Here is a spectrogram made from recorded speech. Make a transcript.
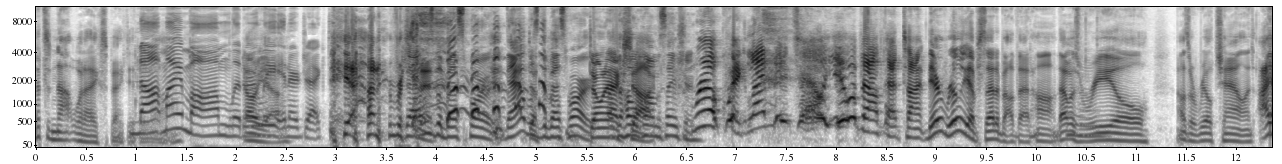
That's not what I expected. Not my mom literally Oh, yeah. interjected. Yeah, hundred That was the best part. That was the best part. Don't of act the whole shocked. conversation. Real quick, let me tell you about that time. They're really upset about that, huh? That was Mm-hmm. real. That was a real challenge. I,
